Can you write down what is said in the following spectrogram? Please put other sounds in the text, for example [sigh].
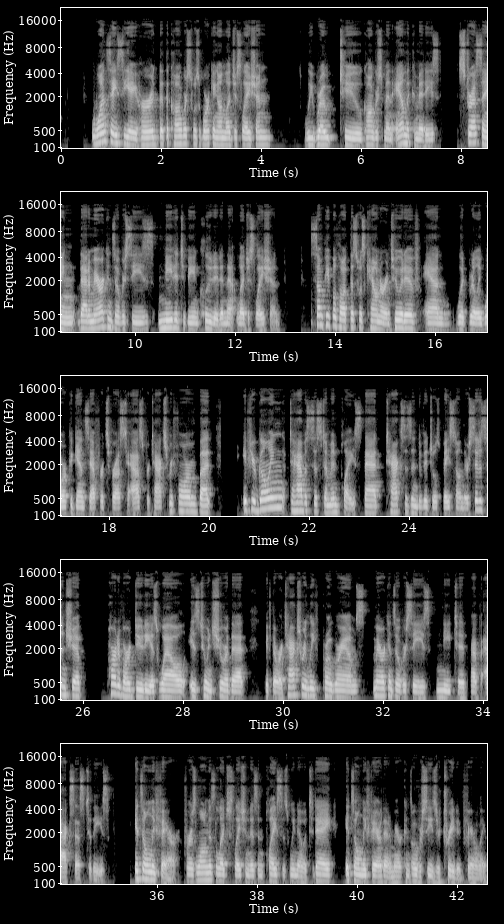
Once ACA heard that the Congress was working on legislation, we wrote to congressmen and the committees stressing that Americans overseas needed to be included in that legislation. Some people thought this was counterintuitive and would really work against efforts for us to ask for tax reform, but if you're going to have a system in place that taxes individuals based on their citizenship, part of our duty as well is to ensure that if there are tax relief programs, Americans overseas need to have access to these. It's only fair. For as long as the legislation is in place as we know it today, it's only fair that Americans overseas are treated fairly.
